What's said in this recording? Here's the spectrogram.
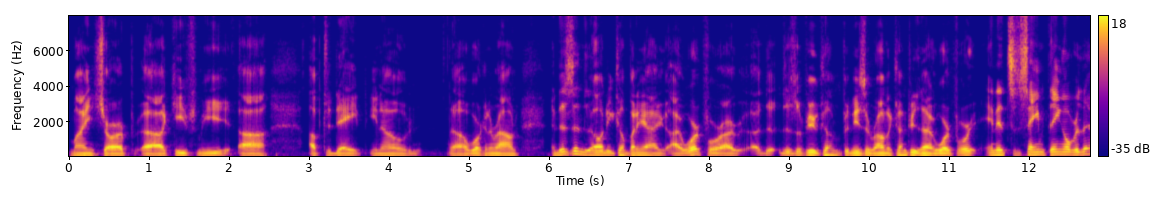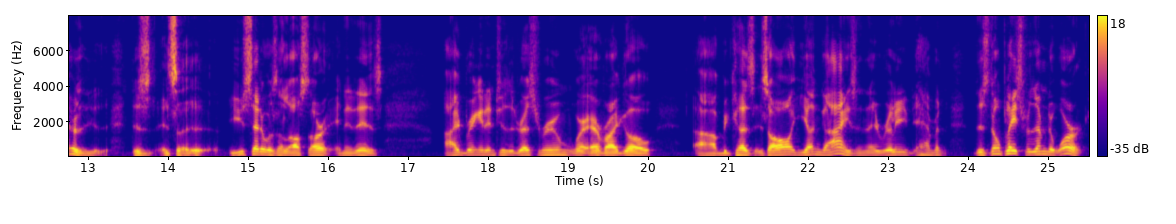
mind sharp. Uh, keeps me uh, up to date. You know, uh, working around. And this isn't the only company I, I work for. I, uh, th- there's a few companies around the country that I work for, and it's the same thing over there. There's, it's a. You said it was a lost art, and it is. I bring it into the dressing room wherever I go uh, because it's all young guys and they really haven't. There's no place for them to work.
